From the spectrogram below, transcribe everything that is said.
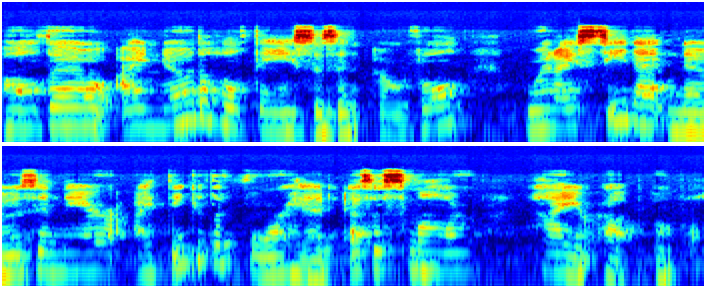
although I know the whole face is an oval, when I see that nose in there, I think of the forehead as a smaller, higher up oval.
